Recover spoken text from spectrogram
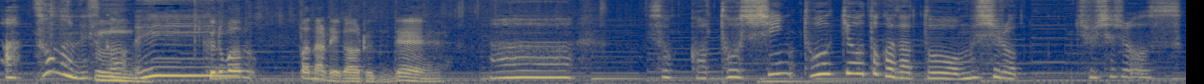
あそうなんですか、うん。ええ車離れがあるんで。あーそっか。都心東京とかだとむしろ駐車場す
